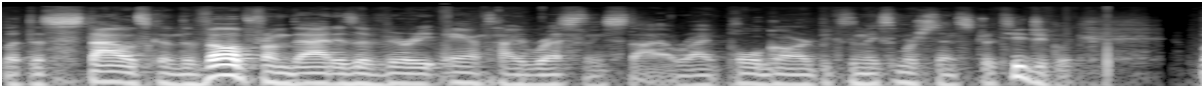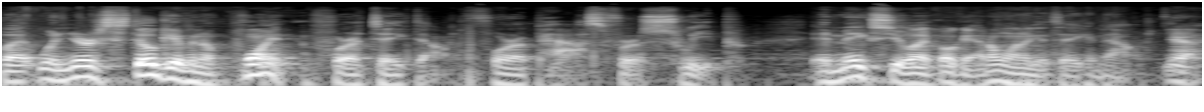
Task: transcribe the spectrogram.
But the style that's going to develop from that is a very anti-wrestling style, right? Pole guard because it makes more sense strategically. But when you're still given a point for a takedown, for a pass, for a sweep, it makes you like, okay, I don't want to get taken down. Yeah.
